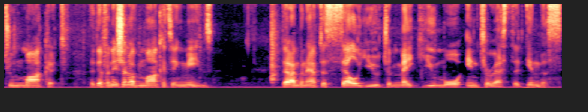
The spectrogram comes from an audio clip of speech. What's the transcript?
to market. The definition of marketing means that I'm going to have to sell you to make you more interested in this.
